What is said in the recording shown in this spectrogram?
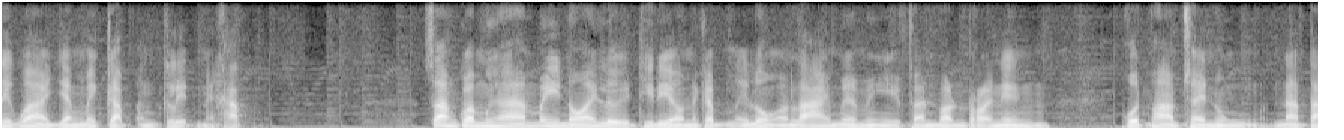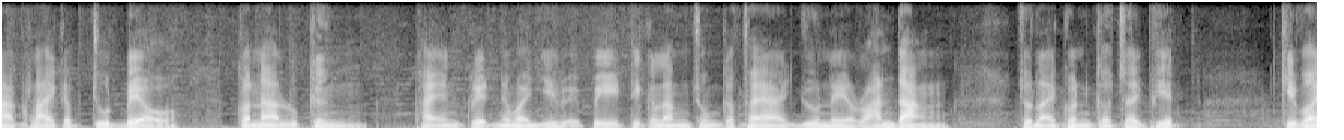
นึกว่ายังไม่กลับอังกฤษนะครับ สร้างความมือฮาไม่น้อยเลยทีเดียวนะครับในโลกออนไลน์เมื่อมีแฟนบอลรายหนึ่งโพสต์ภาพชายหนุ่มหน้าตาคล้ายกับจูดเบลก็หน้าลูกครึ่งไทยอังกฤษในวัย 21 ปีที่กำลังชงกาแฟอยู่ในร้านดังจนหลายคนเข้าใจผิด คิดว่า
